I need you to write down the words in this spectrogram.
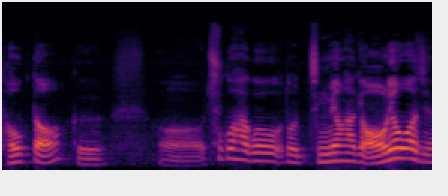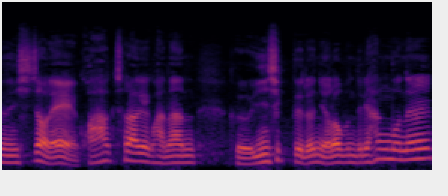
더욱더 그 어, 추구하고 또 증명하기 어려워지는 시절에 과학 철학에 관한 그 인식들은 여러분들이 학문을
